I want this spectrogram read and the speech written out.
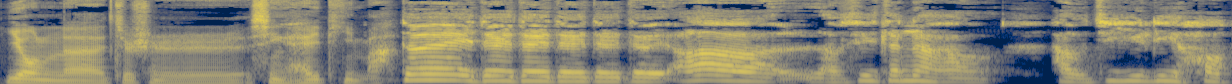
用了就是性黑体嘛。对对对对对对啊，老师真的好好记忆力哈。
